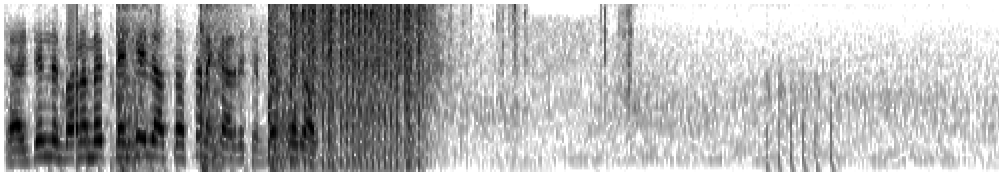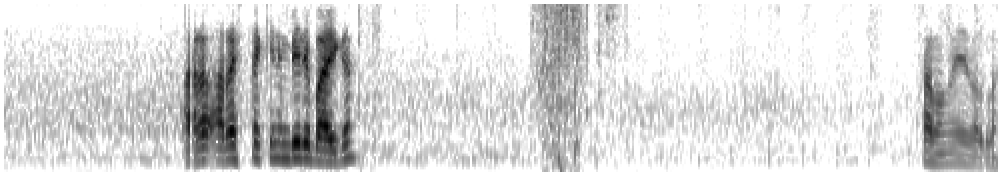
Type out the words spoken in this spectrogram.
Geleceksin de bana hep benteyle atlatsana kardeşim. Benteyle at. Ara, araçtakinin biri baygın. Tamam eyvallah.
